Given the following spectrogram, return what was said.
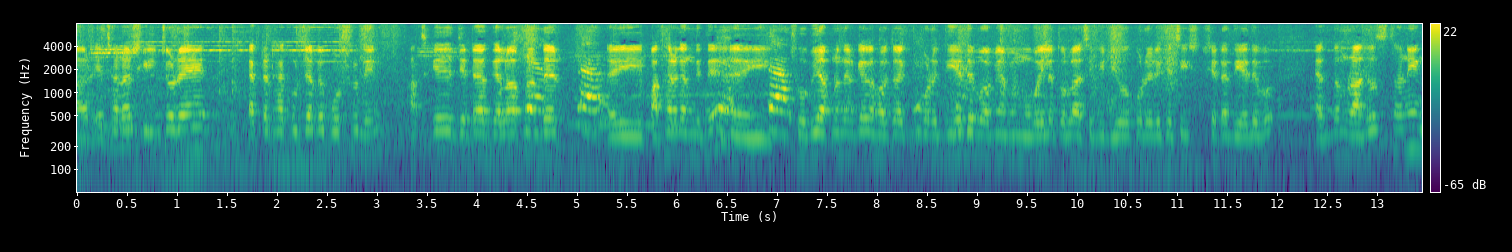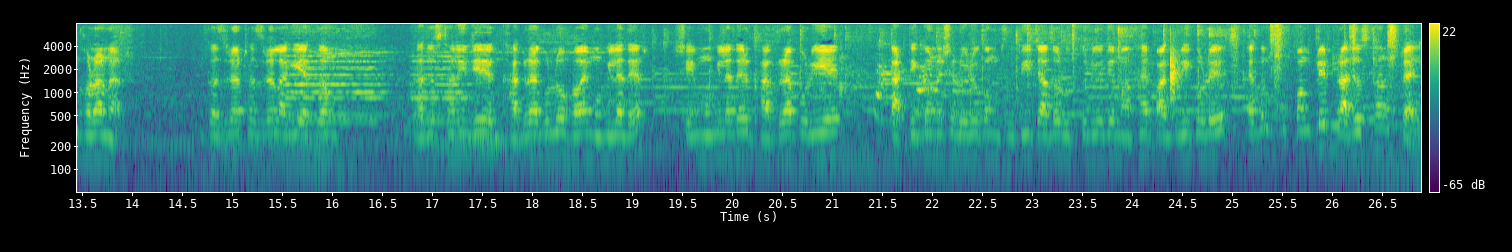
আর এছাড়া শিলচরে একটা ঠাকুর যাবে পরশু দিন আজকে যেটা গেল আপনাদের এই পাথারকান্দিতে এই ছবি আপনাদেরকে হয়তো একটু পরে দিয়ে দেবো। আমি আমার মোবাইলে তোলা আছে, ভিডিও করে রেখেছি, সেটা দিয়ে দেবো। একদম রাজস্থানী ঘরানার। গজরা ঠজরা লাগিয়ে একদম রাজস্থানী যে ঘাগরাগুলো হয় মহিলাদের, সেই মহিলাদের ঘাগরা পরিয়ে কার্তিক গণেশের ওই রকম ধুতি চাদর উত্তরীয় দিয়ে মাথায় পাগড়ি করে একদম কমপ্লিট রাজস্থান স্টাইল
